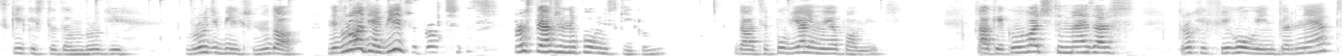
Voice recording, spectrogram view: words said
Скільки то там, вроді. Вроді більше. Ну да. Не вроді, а більше, просто, просто я вже не помню скільки. Да, це пов'я і моя пам'ять. Так, як ви бачите, в мене зараз трохи фіговий інтернет.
